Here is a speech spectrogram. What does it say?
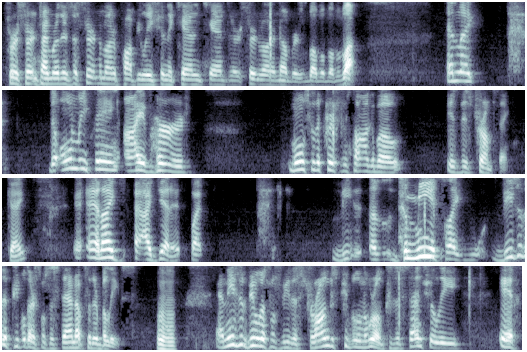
for a certain time, or there's a certain amount of population that can and can't, or a certain amount of numbers, blah blah blah blah blah. And like the only thing I've heard most of the Christians talk about is this Trump thing. Okay, and I I get it, but the uh, to me it's like these are the people that are supposed to stand up for their beliefs. Mhm. And these are the people that are supposed to be the strongest people in the world because essentially, if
